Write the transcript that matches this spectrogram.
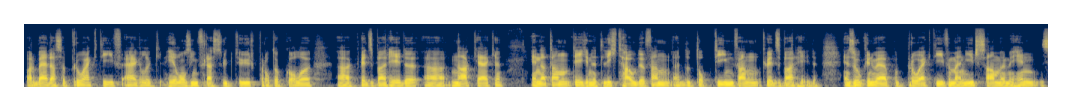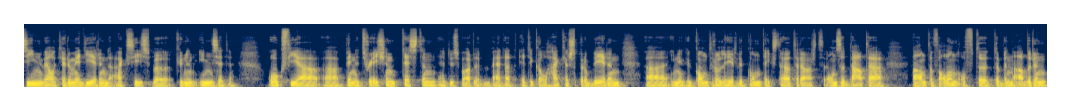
waarbij dat ze proactief eigenlijk heel onze infrastructuur, protocollen, kwetsbaarheden nakijken en dat dan tegen het licht houden van eh, de top 10 van kwetsbaarheden. En zo kunnen wij op een proactieve manier samen met hen zien welke remedierende acties we kunnen inzetten. Ook via uh, penetration testen, dus waarbij dat ethical hackers proberen uh, in een gecontroleerde context uiteraard onze data aan te vallen of te, te benaderen.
